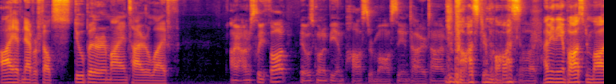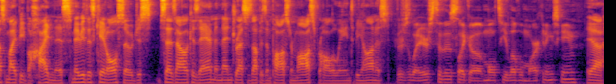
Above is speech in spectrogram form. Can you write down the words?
I have never felt stupider in my entire life. I honestly thought it was going to be imposter moss the entire time. Imposter oh Moss. I mean, the Imposter Moss might be behind this. Maybe this kid also just says Alakazam and then dresses up as Imposter Moss for Halloween. To be honest, There's layers to this, like a multi-level marketing scheme. yeah,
